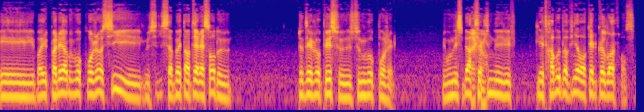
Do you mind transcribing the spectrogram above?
Et bah, il fallait un nouveau projet aussi. Et je me suis dit, ça peut être intéressant de, de développer ce, ce nouveau projet. Et on espère que ça D'accord. finit- les, les travaux doivent finir dans quelques mois, je pense.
